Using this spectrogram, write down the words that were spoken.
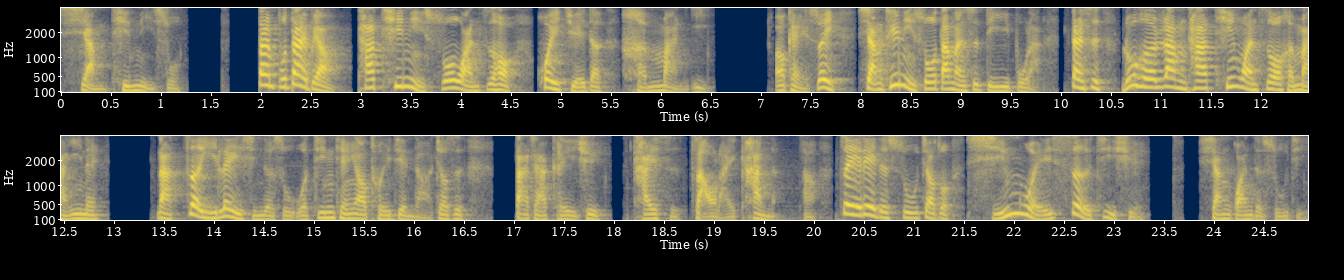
想听你说，但不代表他听你说完之后会觉得很满意。OK，所以想听你说当然是第一步啦。但是如何让他听完之后很满意呢？那这一类型的书，我今天要推荐的，就是大家可以去开始找来看了。啊，这一类的书叫做行为设计学相关的书籍。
